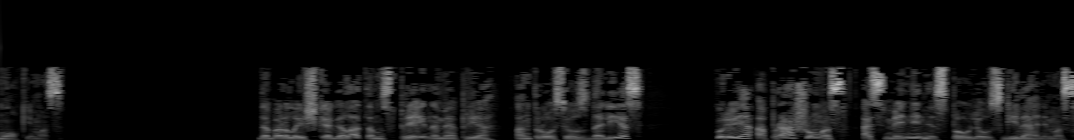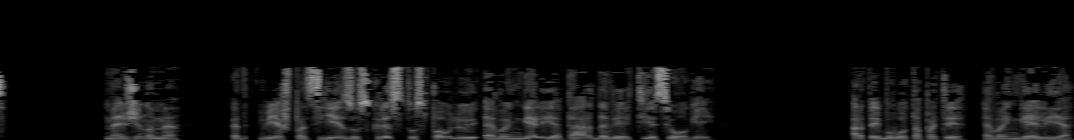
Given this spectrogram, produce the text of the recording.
mokymas. Dabar laiške Galatams prieiname prie antrosios dalies, kurioje aprašomas asmeninis Pauliaus gyvenimas. Mes žinome, kad viešpats Jėzus Kristus Pauliui Evangeliją perdavė tiesiogiai. Ar tai buvo ta pati Evangelija,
